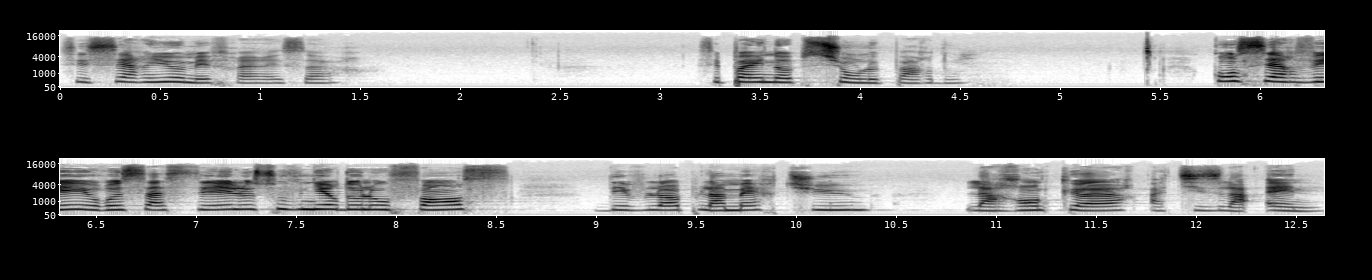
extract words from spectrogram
C'est sérieux, mes frères et sœurs. Ce n'est pas une option, le pardon. Conserver et ressasser le souvenir de l'offense développe l'amertume, la rancœur, attise la haine.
